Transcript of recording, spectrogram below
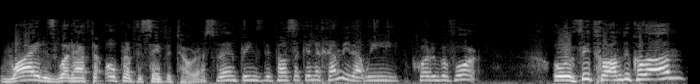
why does one have to open up the Sefer Torah? So then it brings the pasuk in Nehemiah that we quoted before. U'fitcho amdu kol ha'am.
